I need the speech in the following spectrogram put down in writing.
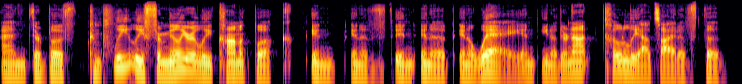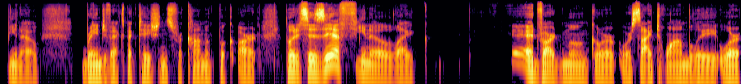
and they're both completely familiarly comic book in in a in in a in a way and you know they're not totally outside of the you know range of expectations for comic book art but it's as if you know like Edvard Munch or or Cy Twombly or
